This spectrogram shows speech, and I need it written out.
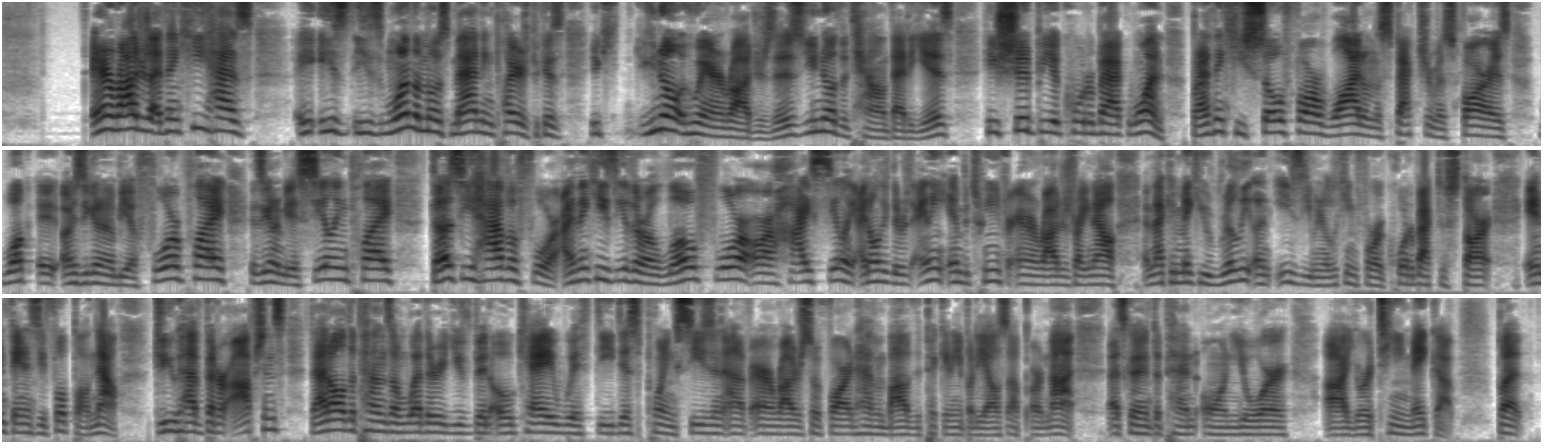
Aaron Rodgers, I think he has he's he's one of the most maddening players because you you know who Aaron Rodgers is, you know the talent that he is. He should be a quarterback one, but I think he's so far wide on the spectrum as far as what is he going to be a floor play? Is he going to be a ceiling play? Does he have a floor? I think he's either a low floor or a high ceiling. I don't think there's any in between for Aaron Rodgers right now, and that can make you really uneasy when you're looking for a quarterback to start in fantasy football. Now, do you have better options? That all depends on whether you've been okay with the disappointing season out of Aaron Rodgers so far and haven't bothered to pick anybody else up or not. That's going to depend on your uh, your team makeup. But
